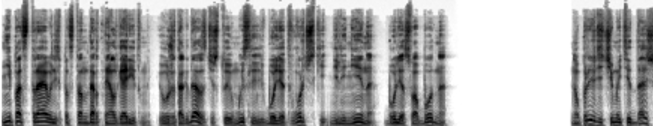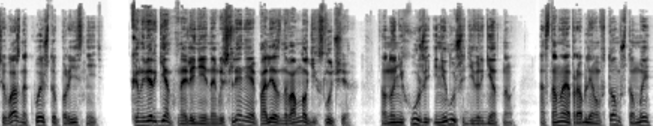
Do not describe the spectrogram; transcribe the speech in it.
не подстраивались под стандартные алгоритмы, и уже тогда зачастую мыслили более творчески, нелинейно, более свободно. Но прежде чем идти дальше, важно кое-что прояснить. Конвергентное линейное мышление полезно во многих случаях. Оно не хуже и не лучше дивергентного. Основная проблема в том, что мы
